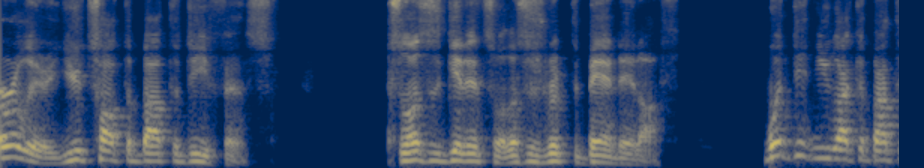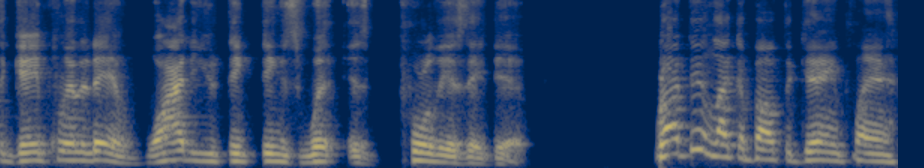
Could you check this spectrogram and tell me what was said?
Earlier, you talked about the defense. So let's just get into it. Let's just rip the band-aid off. What didn't you like about the game plan today, and why do you think things went as poorly as they did? What I didn't like about the game plan,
